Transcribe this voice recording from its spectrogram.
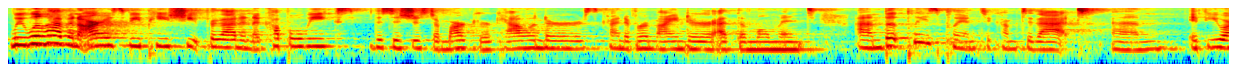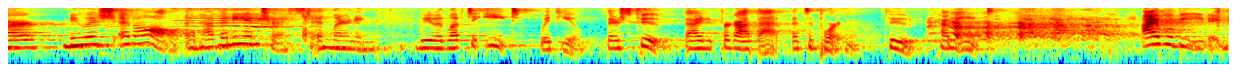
We will have an RSVP sheet for that in a couple weeks. This is just a mark your calendars kind of reminder at the moment. Um, but please plan to come to that um, if you are newish at all and have any interest in learning. We would love to eat with you. There's food. I forgot that. That's important. Food. Come eat. I will be eating.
